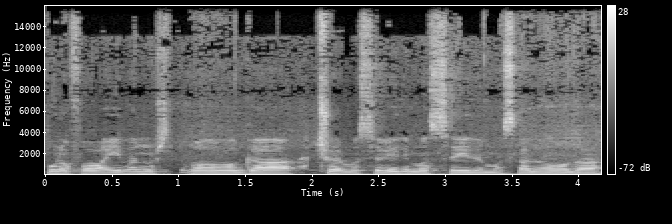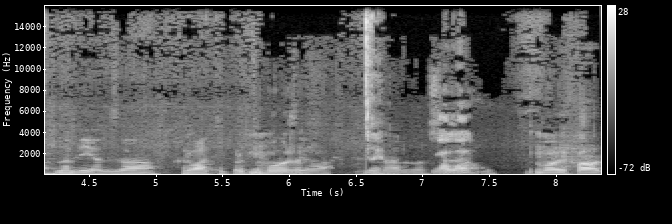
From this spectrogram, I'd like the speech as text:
puno hvala Ivanu, što, ovoga, čujemo se, vidimo se, idemo sad ovoga navijat za Hrvati protiv Može. Može, hvala. Može, hvala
